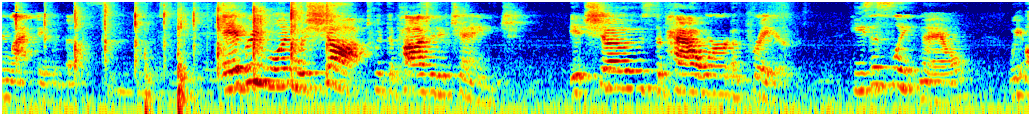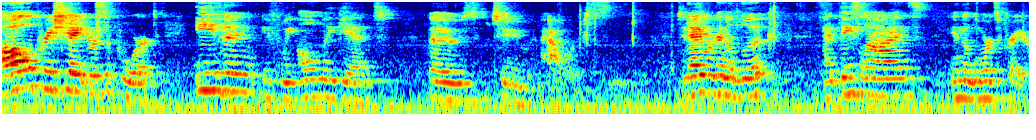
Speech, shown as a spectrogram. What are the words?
and laughing with us. Everyone was shocked with the positive change. It shows the power of prayer. He's asleep now. We all appreciate your support, even if we only get those two hours. Today we're going to look at these lines in the Lord's Prayer.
